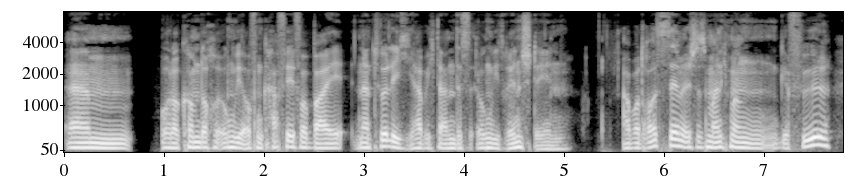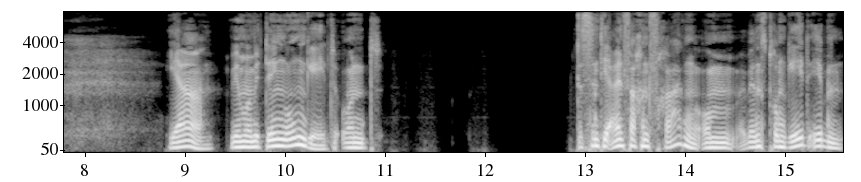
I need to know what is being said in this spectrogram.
Ähm, oder komm doch irgendwie auf einen Kaffee vorbei. Natürlich habe ich dann das irgendwie drinstehen. Aber trotzdem ist es manchmal ein Gefühl, ja, wie man mit Dingen umgeht. Und das sind die einfachen Fragen, um, wenn es darum geht, eben,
